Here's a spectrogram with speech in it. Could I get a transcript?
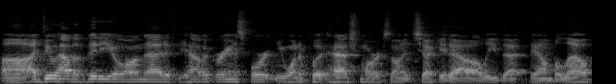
Uh, I do have a video on that. If you have a Grand Sport and you want to put hash marks on it, check it out. I'll leave that down below.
